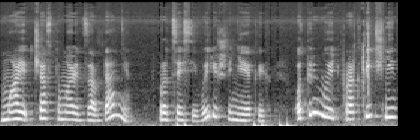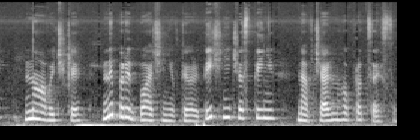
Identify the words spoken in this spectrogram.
мають, часто мають завдання, в процесі вирішення яких отримують практичні навички, не передбачені в теоретичній частині навчального процесу.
